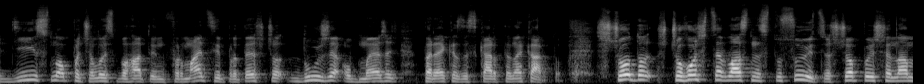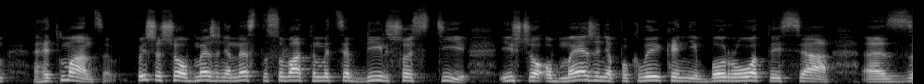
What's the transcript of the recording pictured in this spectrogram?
дійсно почалось багато інформації про те, що дуже обмежать перекази з карти на карту. Щодо чого ж це власне стосується, що пише нам гетьманцев? Пише, що обмеження не стосуватиметься більшості, і що обмеження покликані боротися е, з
